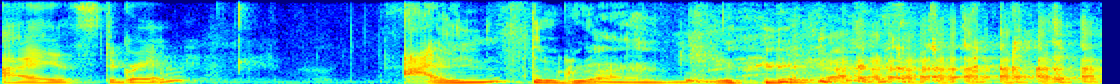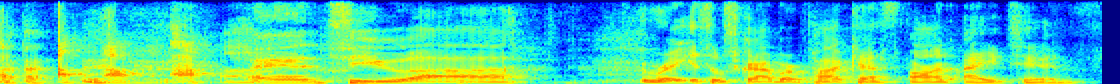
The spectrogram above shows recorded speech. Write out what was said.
Instagram. Instagram. and to uh, rate and subscribe our podcast on iTunes.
